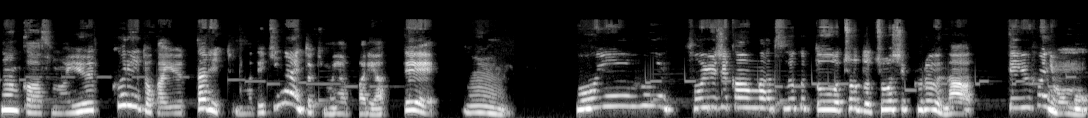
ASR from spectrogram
なんかそのゆっくりとかゆったりっていうのができない時もやっぱりあって、うん。そういうふうに、そういう時間が続くと、ちょっと調子狂うなっていうふうに思う。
